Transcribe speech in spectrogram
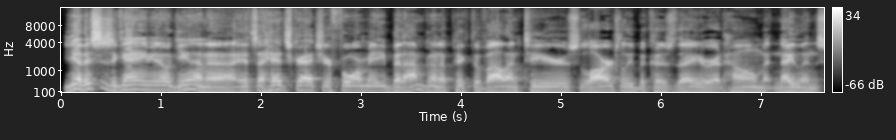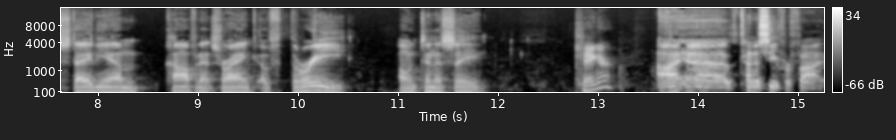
Yeah, this is a game, you know, again, uh, it's a head scratcher for me, but I'm going to pick the Volunteers largely because they are at home at Neyland Stadium confidence rank of three on Tennessee. Kinger? I have Tennessee for five.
